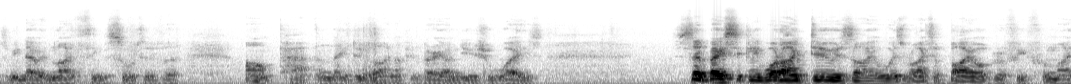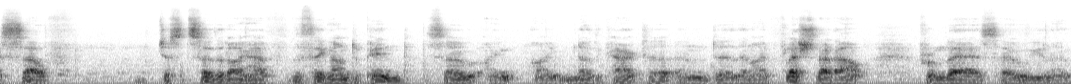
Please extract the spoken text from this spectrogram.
As we know in life, things sort of uh, aren't pat and they do line up in very unusual ways. So basically what I do is I always write a biography for myself just so that I have the thing underpinned. So I, I know the character and uh, then I flesh that out from there. So you know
